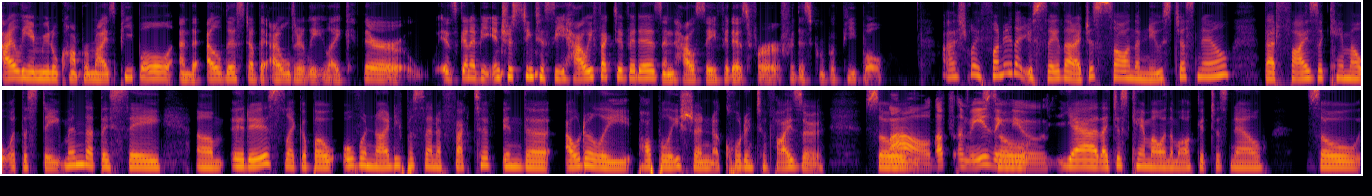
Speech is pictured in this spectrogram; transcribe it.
highly immunocompromised people, and the eldest of the elderly. Like, there, it's going to be interesting to see how effective it is and how safe it is for for this group of people. Actually, funny that you say that. I just saw on the news just now that Pfizer came out with a statement that they say um, it is like about over 90% effective in the elderly population, according to Pfizer. So, Wow, that's amazing so news. yeah, that just came out on the market just now. So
